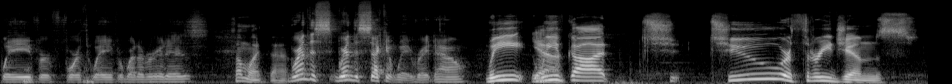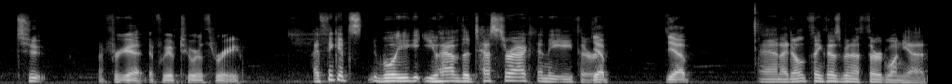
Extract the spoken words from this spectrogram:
wave or fourth wave or whatever it is? Something like that. We're in the we're in the second wave right now. We Yeah. we've got two, two or three gems. Two, I forget if we have two or three. I think it's well, you, you have the Tesseract and the Ether. Yep, yep. And I don't think there's been a third one yet.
